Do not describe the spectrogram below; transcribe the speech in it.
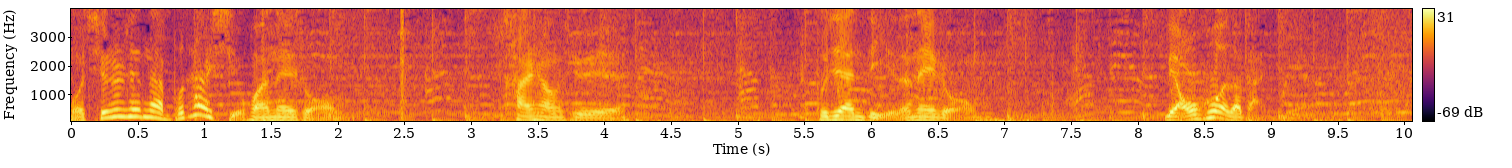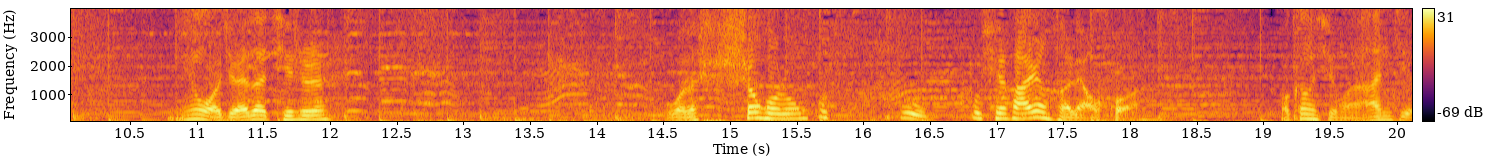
我其实现在不太喜欢那种看上去不见底的那种辽阔的感觉，因为我觉得其实我的生活中不不不缺乏任何辽阔，我更喜欢安静，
